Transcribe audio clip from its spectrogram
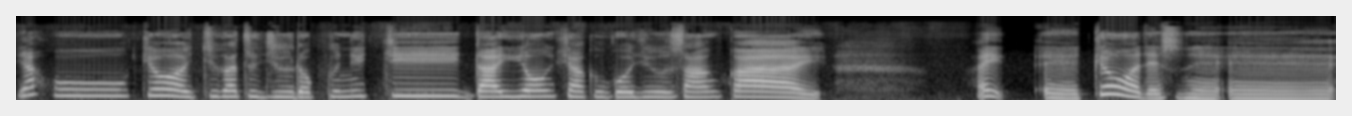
やっほー今日は1月16日、第453回。はい、えー、今日はですね、え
